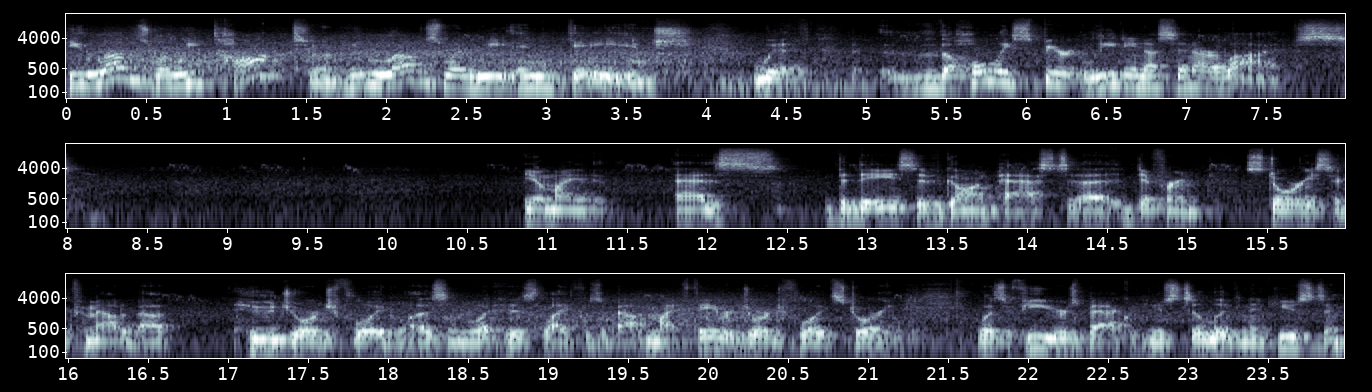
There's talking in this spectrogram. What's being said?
He loves when we talk to Him. He loves when we engage with the Holy Spirit leading us in our lives. You know, my as the days have gone past, uh, different stories have come out about who George Floyd was and what his life was about. And my favorite George Floyd story was a few years back when he was still living in Houston.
